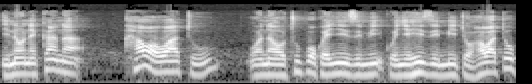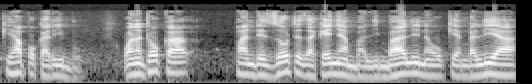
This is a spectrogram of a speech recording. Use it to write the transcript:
inaonekana hawa watu wanaotupwa kwenye hizi mito hawatoki hapo karibu, wanatoka pande zote za Kenya mbalimbali, na ukiangalia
